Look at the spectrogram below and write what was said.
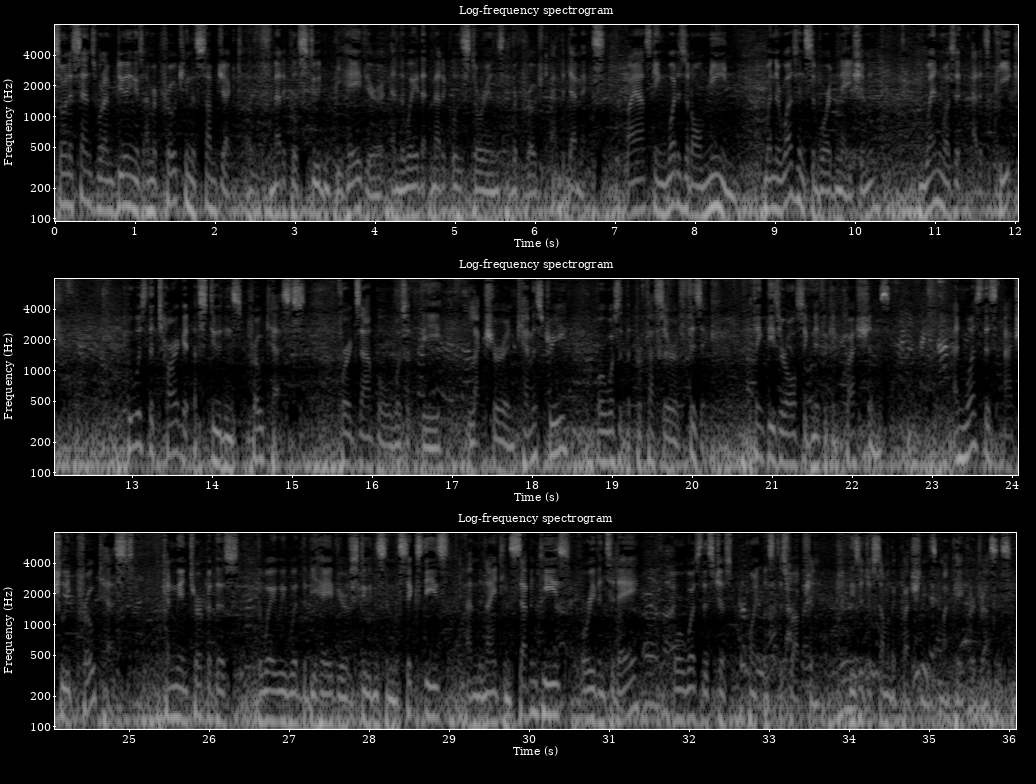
So, in a sense, what I'm doing is I'm approaching the subject of medical student behavior and the way that medical historians have approached epidemics by asking what does it all mean? When there was insubordination, when was it at its peak? Who was the target of students' protests? For example, was it the lecturer in chemistry or was it the professor of physics? I think these are all significant questions. And was this actually protest? Can we interpret this the way we would the behavior of students in the 60s and the 1970s or even today? Or was this just pointless disruption? These are just some of the questions my paper addresses.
